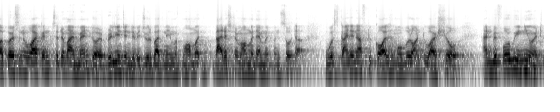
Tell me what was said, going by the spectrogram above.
a person who I consider my mentor, a brilliant individual by the name of Muhammad, Barrister Muhammad Ahmed Pansota, who was kind enough to call him over onto our show. And before we knew it,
